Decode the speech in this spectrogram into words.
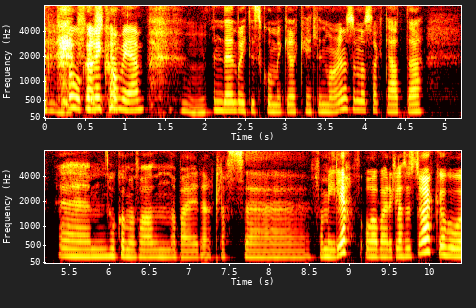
før jeg kommer hjem. Det er en britisk komiker, Caitlin Moran, som har sagt det at eh, hun kommer fra en arbeiderklassefamilie og arbeiderklassestrøk, og hun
